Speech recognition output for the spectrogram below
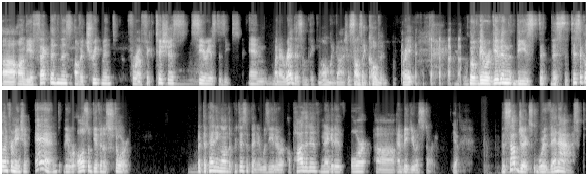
uh, on the effectiveness of a treatment for a fictitious serious disease. And when I read this, I'm thinking, oh my gosh, it sounds like COVID, right? so they were given these this statistical information and they were also given a story but depending on the participant, it was either a positive, negative, or uh, ambiguous story. Yeah. The subjects were then asked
